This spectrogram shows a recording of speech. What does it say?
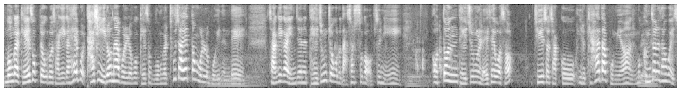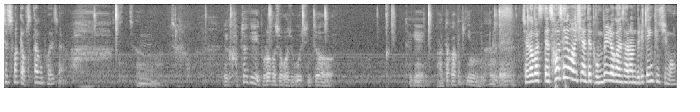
무언가를 계속적으로 자기가 해볼 다시 일어나 보려고 계속 무언가를 투자했던 걸로 보이는데 자기가 이제는 대중적으로 나설 수가 없으니 음. 어떤 대중을 내세워서 뒤에서 자꾸 이렇게 하다 보면 뭐 네. 금전의 사고가 있을 수밖에 없었다고 보여져요. 자, 참. 이게 갑자기 돌아가셔가지고 진짜 되게 안타깝긴 한데 제가 봤을 땐 서세원 씨한테 돈 빌려간 사람들이 땡큐지 뭐.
